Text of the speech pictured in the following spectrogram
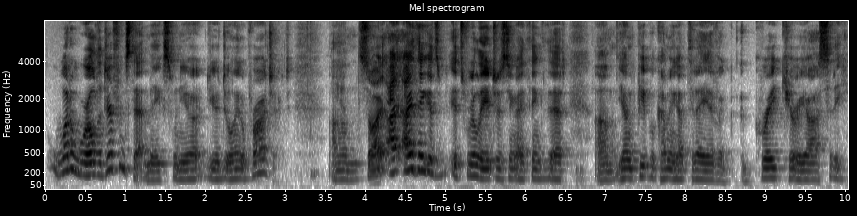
What a world of difference that makes when you're you're doing a project. Um, so I, I, think it's it's really interesting. I think that um, young people coming up today have a, a great curiosity,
